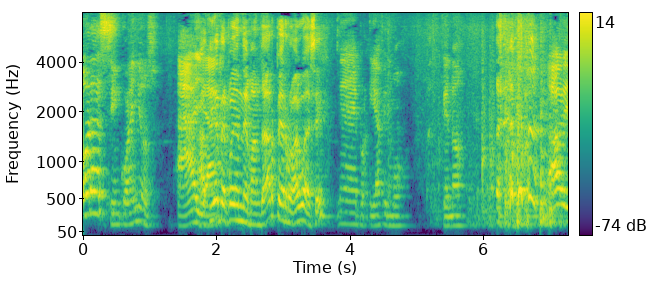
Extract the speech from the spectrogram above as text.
horas. Cinco años. Ah, A ti ya ya. te pueden demandar, perro, aguas, ¿eh? Eh, porque ya firmó. Que no. Ay,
